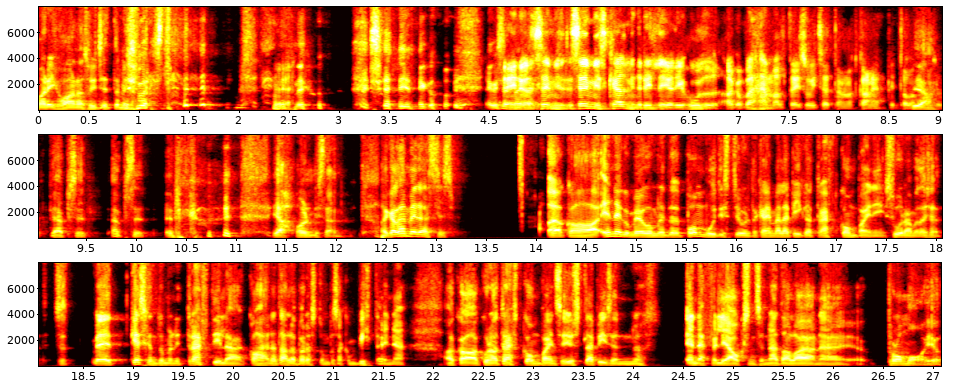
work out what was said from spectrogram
marihuaana suitsetamise pärast see oli nagu, nagu. ei no see, mis, see, mis Calvin Ridley oli hull, aga vähemalt ta ei suitsetanud kanepit. jah, täpselt, täpselt, et nagu jah, on, mis ta on, aga lähme edasi siis. aga enne kui me jõuame nende pommuudiste juurde, käime läbi ka draft combine'i suuremad asjad, sest me keskendume nüüd draft'ile kahe nädala pärast umbes hakkame pihta, on ju. aga kuna draft combine sai just läbi, see on noh NFL-i jaoks on see nädalajane promo ju,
